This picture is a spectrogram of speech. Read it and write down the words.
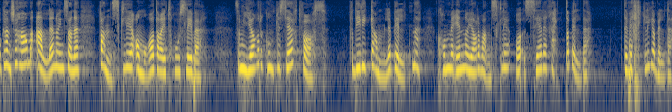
Og kanskje har vi alle noen sånne vanskelige områder i troslivet som gjør det komplisert for oss. Fordi de gamle bildene kommer inn og gjør det vanskelig å se det rette bildet. Det virkelige bildet.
